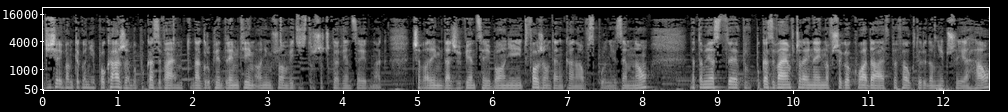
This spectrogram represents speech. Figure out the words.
dzisiaj Wam tego nie pokażę, bo pokazywałem to na grupie Dream Team, oni muszą wiedzieć troszeczkę więcej jednak, trzeba im dać więcej, bo oni tworzą ten kanał wspólnie ze mną. Natomiast e, pokazywałem wczoraj najnowszego kłada FPV, który do mnie przyjechał.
